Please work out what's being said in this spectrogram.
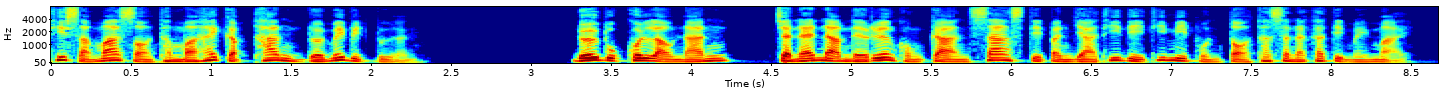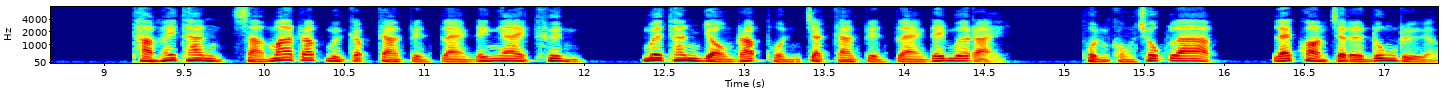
ที่สามารถสอนธรรมะให้กับท่านโดยไม่บิดเบือน โดยบุคคลเหล่านั้นจะแนะนำในเรื่องของการสร้างสติปัญญาที่ดีที่มีผลต่อทัศนคติใหม่ ๆทำให้ท่านสามารถรับมือกับการเปลี่ยนแปลงได้ง่ายขึ้น เมื่อท่านยอมรับผลจากการเปลี่ยนแปลงได้เมื่อไหร่ ผลของโชคลาภและความเจริญรุ่งเรือง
